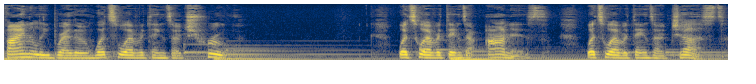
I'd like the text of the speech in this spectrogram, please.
finally brethren whatsoever things are true whatsoever things are honest whatsoever things are just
